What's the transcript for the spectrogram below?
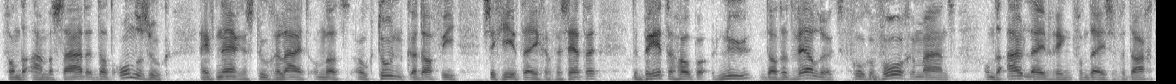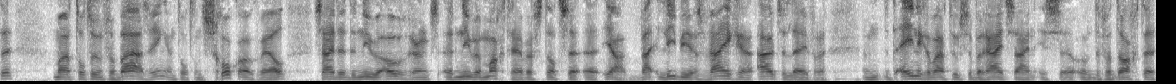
van de ambassade. Dat onderzoek heeft nergens toe geleid... omdat ook toen Gaddafi zich hiertegen verzette. De Britten hopen nu dat het wel lukt. Vroegen vorige maand om de uitlevering van deze verdachte... Maar tot hun verbazing, en tot een schok ook wel... zeiden de nieuwe, overgangs, uh, nieuwe machthebbers dat ze uh, ja, Libiërs weigeren uit te leveren. En het enige waartoe ze bereid zijn... is uh, om de verdachte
